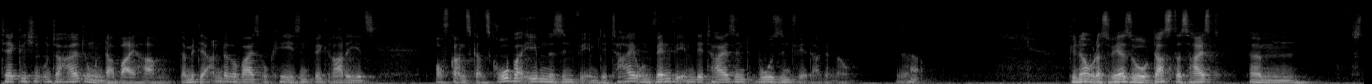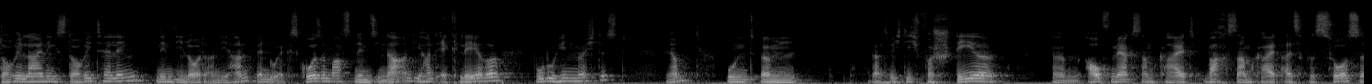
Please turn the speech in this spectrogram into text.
täglichen Unterhaltungen dabei haben, damit der andere weiß, okay, sind wir gerade jetzt auf ganz, ganz grober Ebene, sind wir im Detail und wenn wir im Detail sind, wo sind wir da genau? Ja. Ja. Genau, das wäre so das. Das heißt, ähm, Storylining, Storytelling, nimm die Leute an die Hand. Wenn du Exkurse machst, nimm sie nah an die Hand, erkläre, wo du hin möchtest. Ja? Und ähm, ganz wichtig, verstehe Aufmerksamkeit, Wachsamkeit als Ressource,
